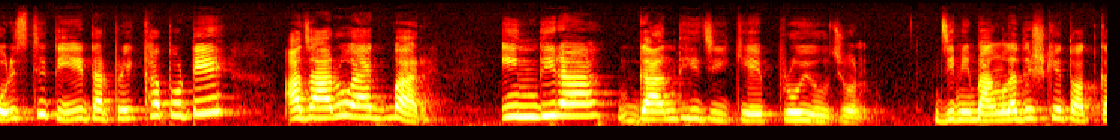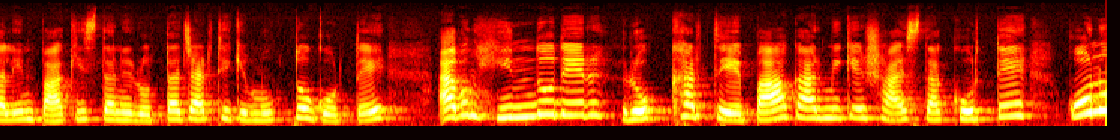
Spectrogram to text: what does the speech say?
পরিস্থিতি, তার প্রেক্ষাপটে আজ আরও একবার ইন্দিরা গান্ধীজিকে প্রয়োজন, যিনি বাংলাদেশকে তৎকালীন পাকিস্তানের অত্যাচার থেকে মুক্ত করতে এবং হিন্দুদের রক্ষার্থে পাক আর্মিকে সায়স্তা করতে কোনো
